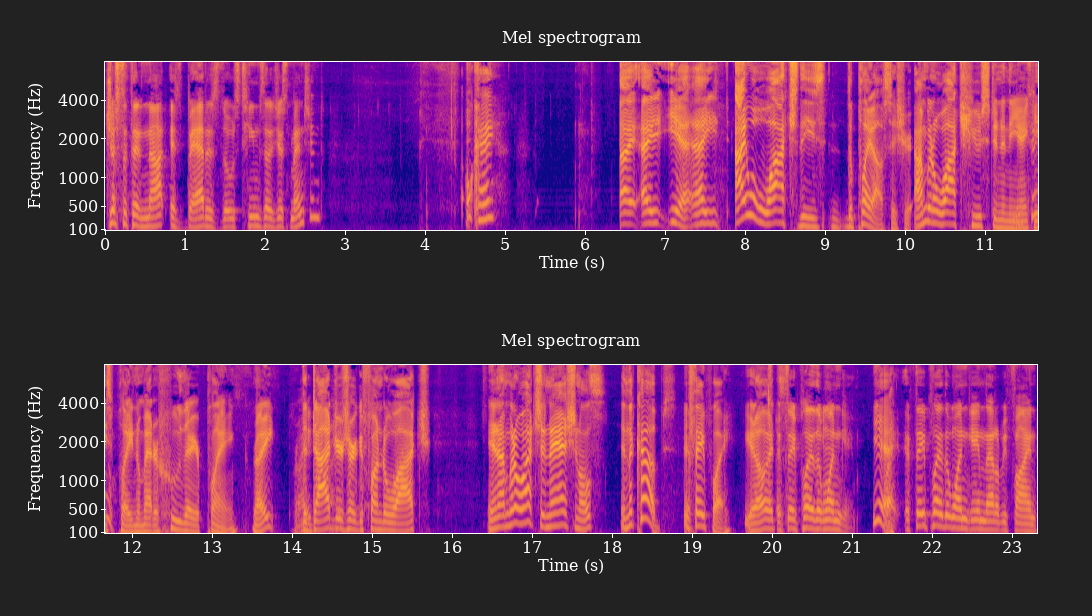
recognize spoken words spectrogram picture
Just that they're not as bad as those teams that I just mentioned. Okay. I, I yeah, I I will watch these the playoffs this year. I'm going to watch Houston and the Yankees too. play no matter who they're playing, right? the Right, Dodgers are fun to watch. And I'm going to watch the Nationals and the Cubs if they play. You know, it's If they play the one game. Yeah. Right. If they play the one game, that'll be fine.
